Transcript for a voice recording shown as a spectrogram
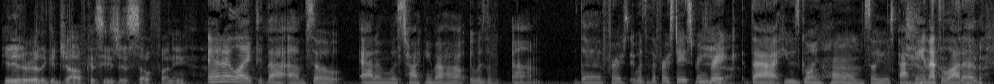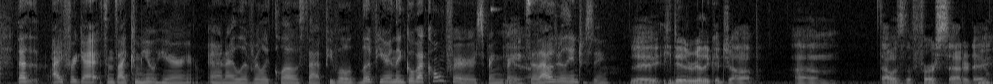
He did a really good job because he's just so funny. And I liked that. Um, so Adam was talking about how it was the um, the first. It was the first day of spring Yeah. break that he was going home. So he was packing, and that's a lot of that. I forget since I commute here and I live really close that people live here and they go back home for spring break. Yeah. So that was really interesting. Yeah, he did a really good job. Um, that was the first Saturday.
